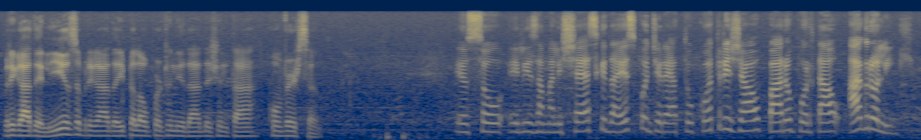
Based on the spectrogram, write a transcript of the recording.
Obrigado, Elisa. Obrigado aí pela oportunidade de a gente estar tá conversando. Eu sou Elisa Malicheski, da Expo Direto Cotrijal, para o portal AgroLink.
